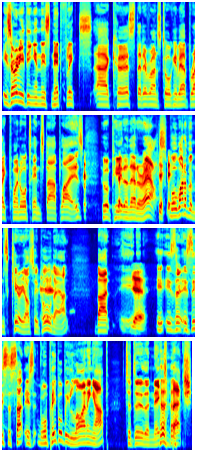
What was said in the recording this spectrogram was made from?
Is there anything in this Netflix uh, curse that everyone's talking about, Breakpoint or 10 star players who appeared in that are out? well, one of them's Kyrgios who pulled out. But yeah, is there is this a is will people be lining up to do the next batch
